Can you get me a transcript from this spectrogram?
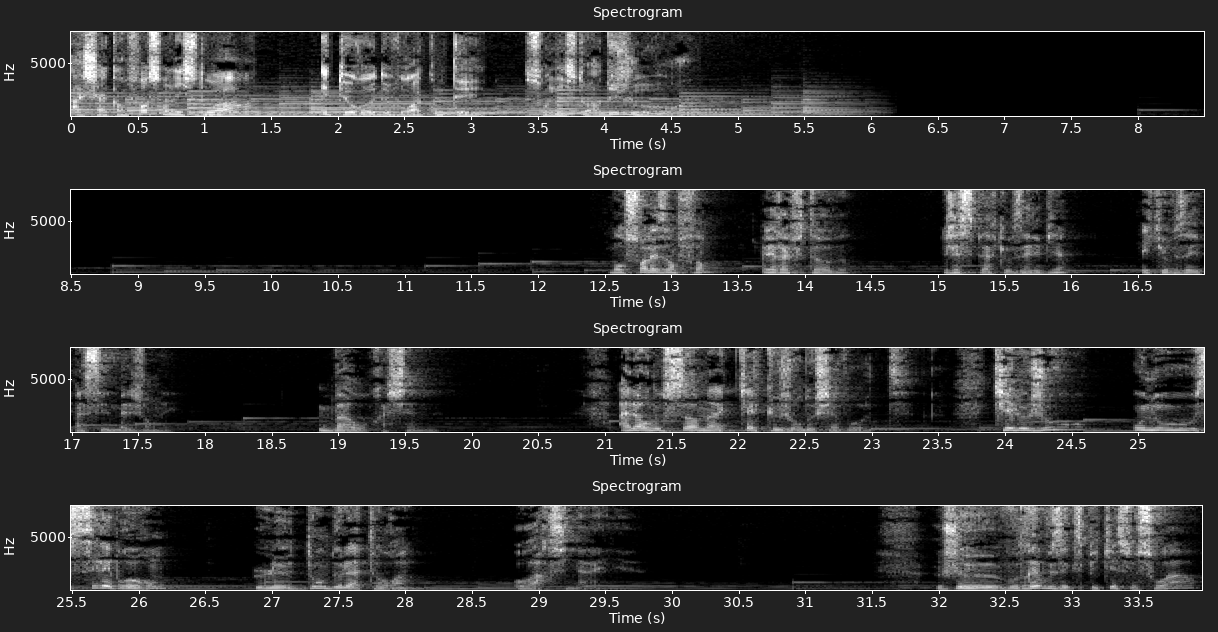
À chaque enfant son histoire est heureux de vous raconter son histoire du jour. Bonsoir les enfants et Reftov. J'espère que vous allez bien et que vous avez passé une belle journée. Baou Hashem. Alors nous sommes à quelques jours de Shavuot, qui est le jour où nous célébrerons le don de la Torah au Arsinaï. Je voudrais vous expliquer ce soir,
